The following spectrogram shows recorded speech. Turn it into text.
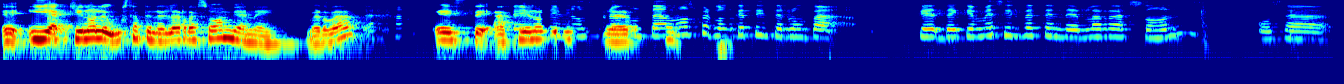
Eh, y a quién no le gusta tener la razón, Vianey, ¿verdad? Este, a quién si nos preguntamos, perdón que te interrumpa, ¿de qué me sirve tener la razón? O sea,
